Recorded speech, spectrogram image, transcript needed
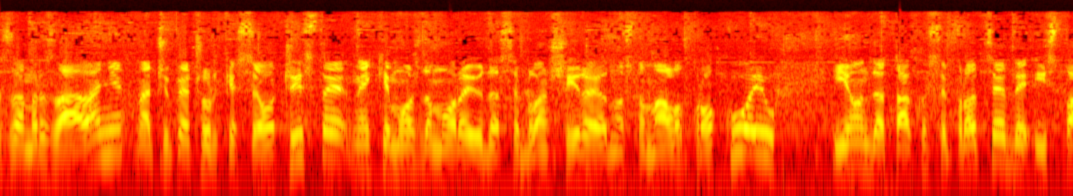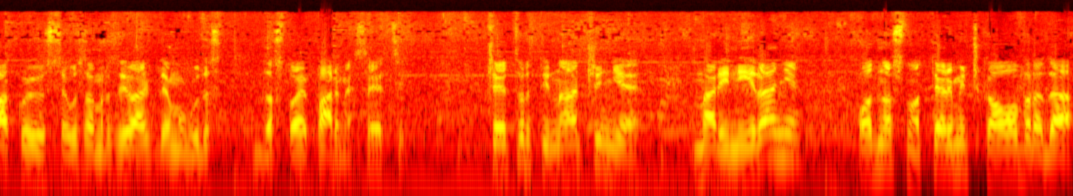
zamrzavanje, znači pečurke se očiste, neke možda moraju da se blanširaju, odnosno malo prokuvaju i onda tako se procede i spakuju se u zamrzivač gde mogu da, da stoje par meseci. Četvrti način je mariniranje, odnosno termička obrada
